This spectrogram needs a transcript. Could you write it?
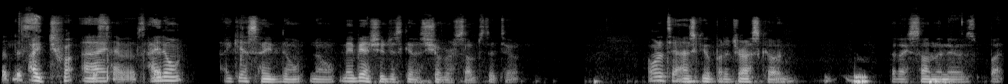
But this I try. I, time it was I don't. I guess I don't know. Maybe I should just get a sugar substitute. I wanted to ask you about a dress code that I saw in the news, but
